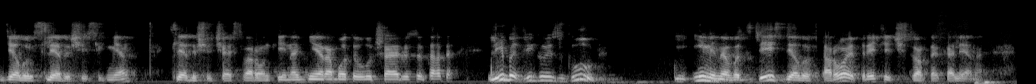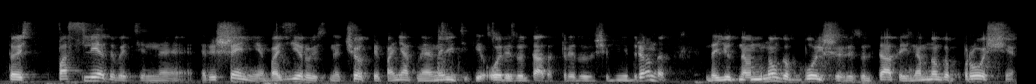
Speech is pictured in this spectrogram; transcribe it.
делаю следующий сегмент, следующую часть воронки, и над ней работаю, улучшаю результаты, либо двигаюсь вглубь. И именно вот здесь делаю второе, третье, четвертое колено. То есть последовательное решение, базируясь на четкой, понятной аналитике о результатах предыдущих внедренных, дают намного больше результата и намного проще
